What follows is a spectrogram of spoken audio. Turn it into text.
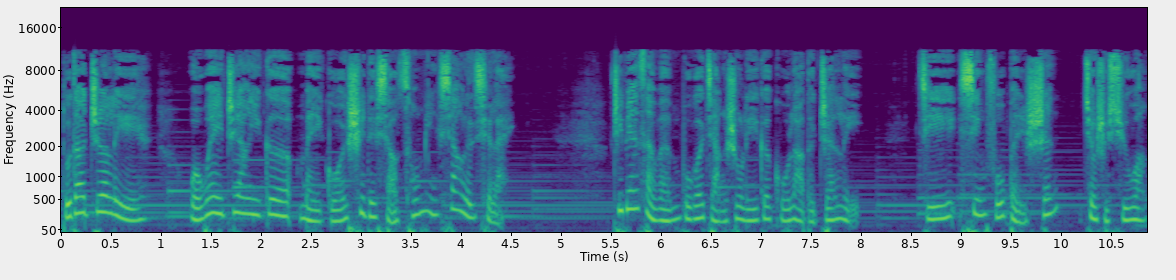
读到这里。我为这样一个美国式的小聪明笑了起来。这篇散文不过讲述了一个古老的真理，即幸福本身就是虚妄，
